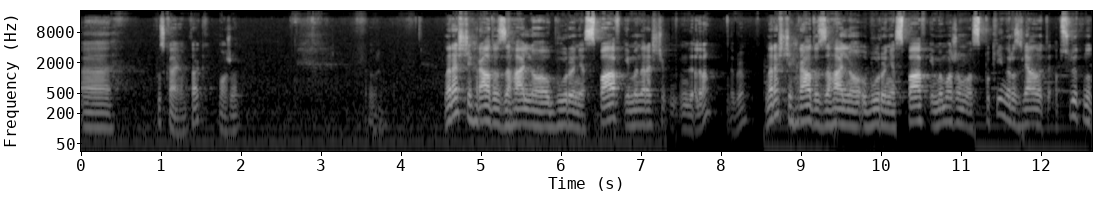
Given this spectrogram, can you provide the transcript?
Е, пускаємо, так? Може. Добре. Нарешті градус загального обурення спав, і ми нарешті. Добре. Нарешті градус загального обурення спав, і ми можемо спокійно розглянути абсолютно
